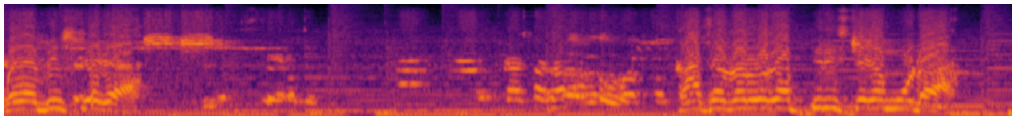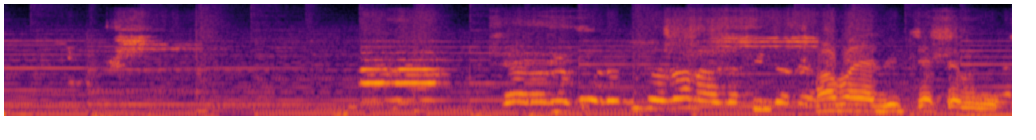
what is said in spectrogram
ভাইয়া বিশ টাকা। কাঁচা ডাল লোক তিরিশ টাকা মোটা হ্যাঁ ভাইয়া দিচ্ছি একটা মিনিট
